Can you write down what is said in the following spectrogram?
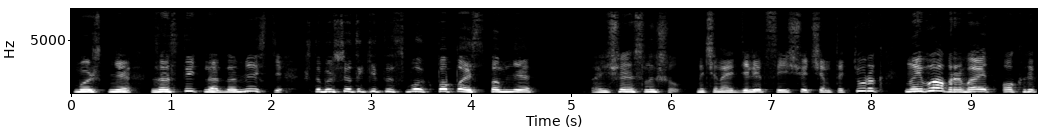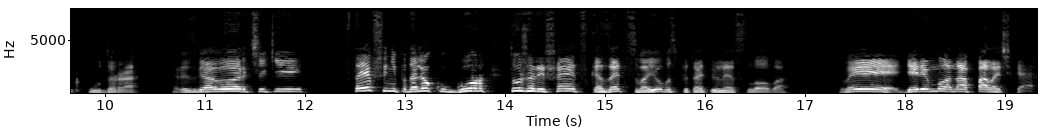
«Может, мне застыть на одном месте, чтобы все-таки ты смог попасть по мне?» А еще я слышал, начинает делиться еще чем-то тюрок, но его обрывает окрик удара. «Разговорчики!» Стоявший неподалеку Гор тоже решает сказать свое воспитательное слово. «Вы, дерьмо на палочках,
